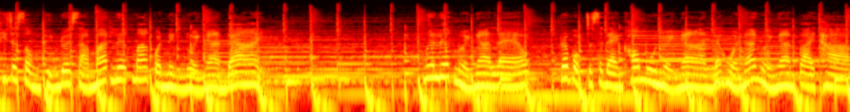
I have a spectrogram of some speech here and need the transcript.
ที่จะส่งถึงโดยสามารถเลือกมากกว่า 1 หน่วยงานได้ เมื่อเลือกหน่วยงานแล้ว ระบบจะแสดงข้อมูลหน่วยงานและหัวหน้าหน่วยงานปลายทาง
